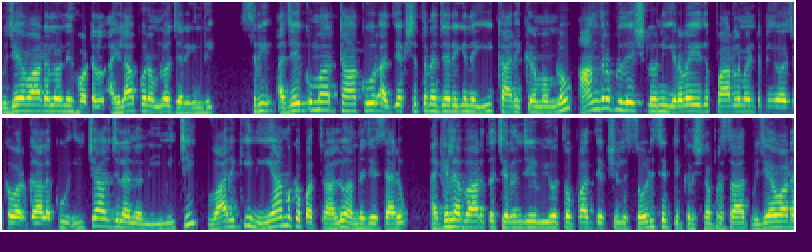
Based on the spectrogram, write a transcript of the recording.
విజయవాడలోని హోటల్ ఐలాపురంలో జరిగింది. శ్రీ అజయ్ కుమార్ ఠాకూర్ అధ్యక్షతన జరిగిన ఈ కార్యక్రమంలో ఆంధ్రప్రదేశ్లోని ఇరవై ఐదు పార్లమెంటు నియోజకవర్గాలకు ఇన్ఛార్జీలను నియమించి వారికి నియామక పత్రాలు అందజేశారు. అఖిల భారత చిరంజీవి యువత ఉపాధ్యక్షులు సోడిశెట్టి కృష్ణప్రసాద్ విజయవాడ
